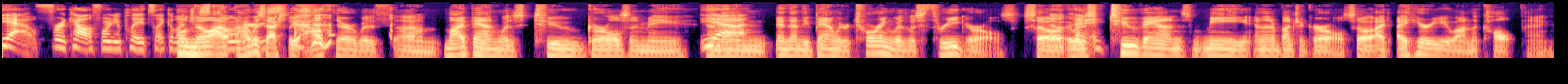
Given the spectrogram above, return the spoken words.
yeah for California plates like a bunch. Well, no, I, I, was actually out there with um, my band was two girls and me. And yeah, then, and then the band we were touring with was three girls. So okay. it was two vans, me, and then a bunch of girls. So I, I hear you on the cult thing.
